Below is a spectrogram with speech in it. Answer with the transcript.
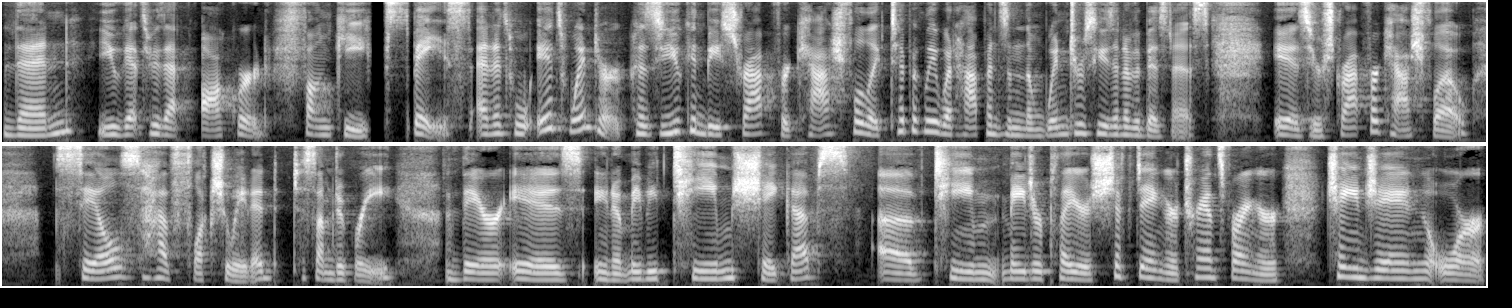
then you get through that awkward funky space and it's it's winter because you can be strapped for cash flow like typically what happens in the winter season of a business is you're strapped for cash flow sales have fluctuated to some degree there is you know maybe team shakeups of team major players shifting or transferring or changing or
